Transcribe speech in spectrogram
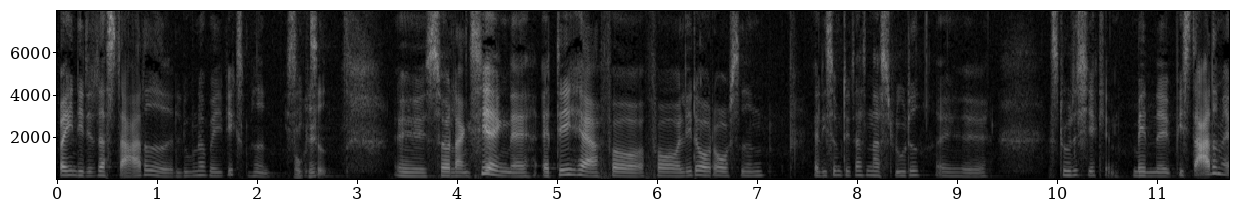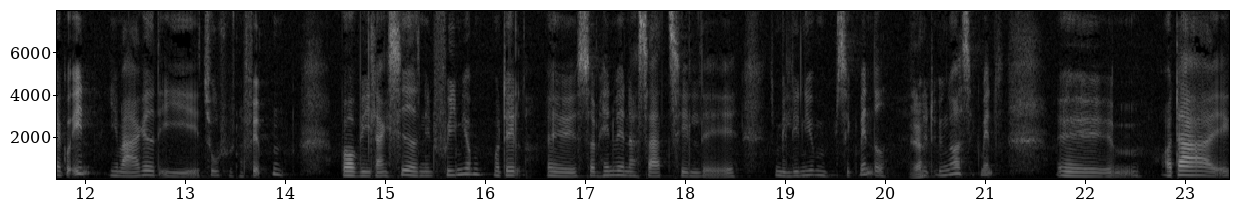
var egentlig det, der startede Lunarway virksomheden i sin Okay. tid. Øh, så lanceringen af, af det her for, for lidt over et år siden, er ligesom det, der sådan har sluttet, øh, sluttet cirklen. Men øh, vi startede med at gå ind i markedet i 2015, hvor vi lancerede en freemium-model, øh, som henvender sig til øh, millennium-segmentet, Ja. et yngre segment. Øh, og der øh,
